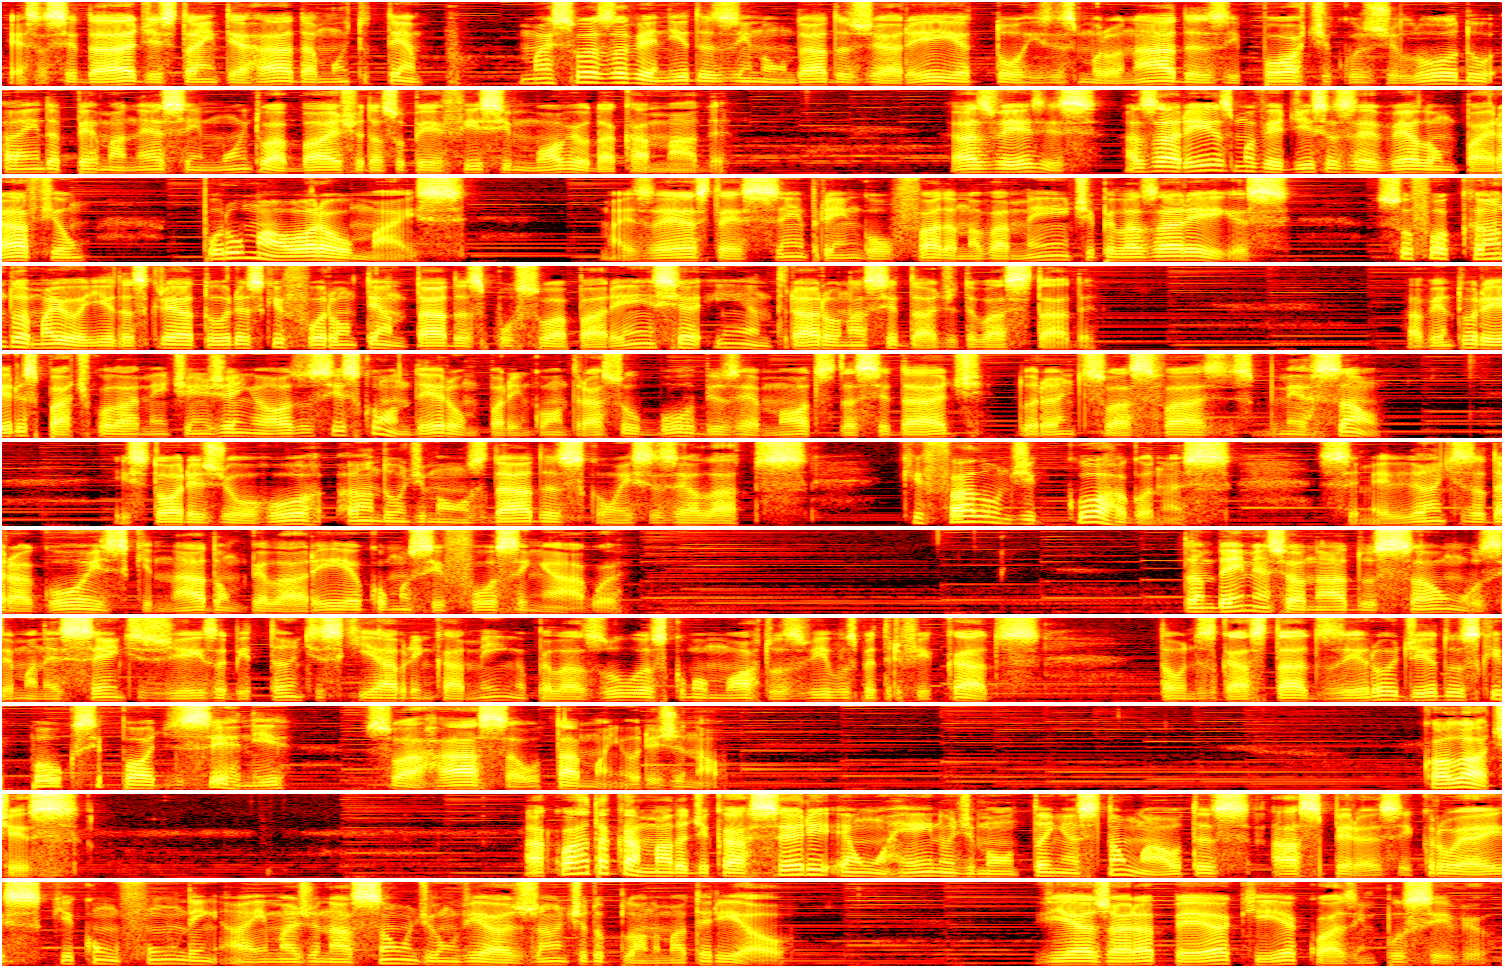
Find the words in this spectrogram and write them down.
Essa cidade está enterrada há muito tempo, mas suas avenidas inundadas de areia, torres esmoronadas e pórticos de lodo ainda permanecem muito abaixo da superfície móvel da camada. Às vezes, as areias movediças revelam Pyrafion por uma hora ou mais, mas esta é sempre engolfada novamente pelas areias, sufocando a maioria das criaturas que foram tentadas por sua aparência e entraram na cidade devastada. Aventureiros particularmente engenhosos se esconderam para encontrar subúrbios remotos da cidade durante suas fases de submersão. Histórias de horror andam de mãos dadas com esses relatos, que falam de górgonas, semelhantes a dragões que nadam pela areia como se fossem água. Também mencionados são os remanescentes de ex-habitantes que abrem caminho pelas ruas como mortos-vivos petrificados, tão desgastados e erodidos que pouco se pode discernir sua raça ou tamanho original. Colotes A quarta camada de Carcere é um reino de montanhas tão altas, ásperas e cruéis que confundem a imaginação de um viajante do plano material. Viajar a pé aqui é quase impossível,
